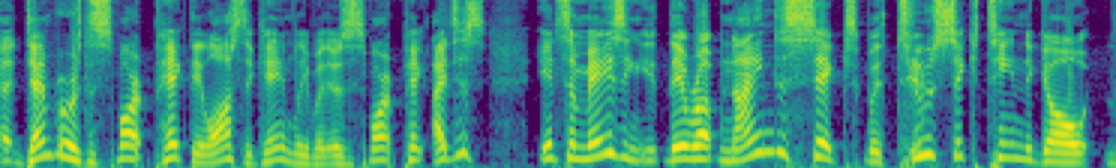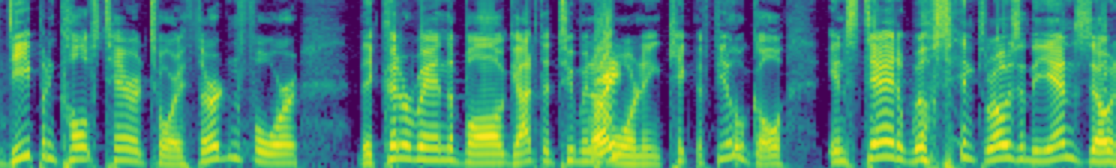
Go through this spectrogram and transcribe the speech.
uh, Denver was the smart pick. They lost the game, Lee, but it was a smart pick. I just, it's amazing. They were up nine to six with two sixteen to go, deep in Colts territory, third and four. They could have ran the ball, got the two minute right. warning, kicked the field goal. Instead, Wilson throws in the end zone,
